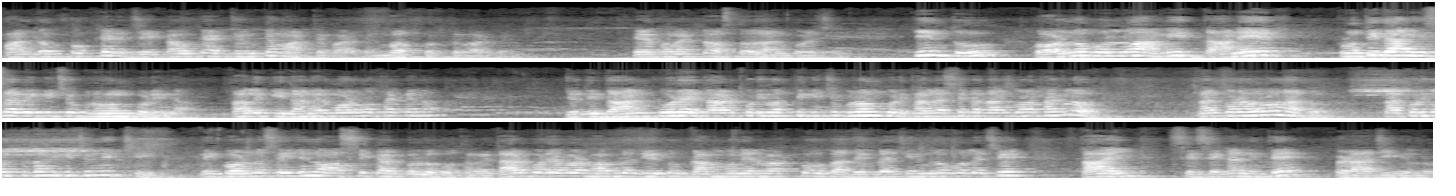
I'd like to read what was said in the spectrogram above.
পাণ্ডব পক্ষের যে কাউকে একজনকে মারতে পারবেন, বধ করতে পারবেন। এরকম একটা অস্ত্র দান করেছে। কিন্তু কর্ণ বলল, আমি দানের প্রতিদান হিসাবে কিছু গ্রহণ করি না। তাহলে কি দানের মর্ম থাকে না? যদি দান করে তার পরিবর্তে কিছু গ্রহণ করি, তাহলে সেটা দান করা থাকল? দান করা হলো না তো? তার পরিবর্তে তো আমি কিছু নিচ্ছি। এই কর্ণ সেই জন্য অস্বীকার করল প্রথমে। তারপরে আবার ভাবলো, যেহেতু ব্রাহ্মণের বাক্য বা দেবরাজ ইন্দ্র বলেছে, তাই সে সেটা নিতে রাজি হলো।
